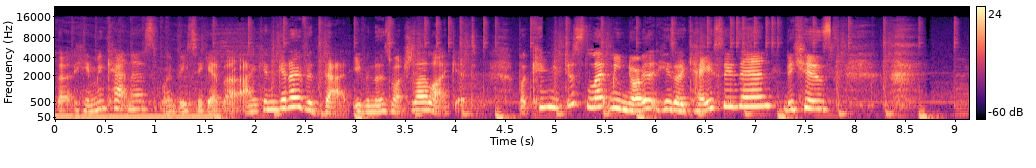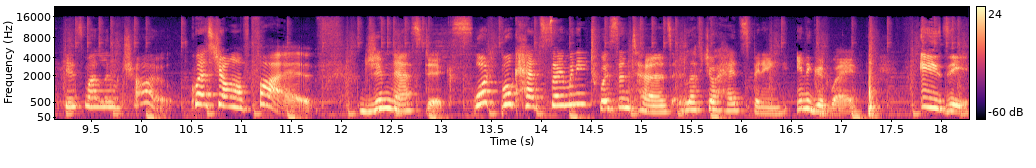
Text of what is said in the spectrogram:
that him and Katniss won't be together. I can get over that, even though as much as I like it. But can you just let me know that he's okay, Suzanne? Because he's my little child. Question five, gymnastics. What book had so many twists and turns it left your head spinning in a good way? Easy.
